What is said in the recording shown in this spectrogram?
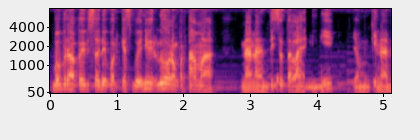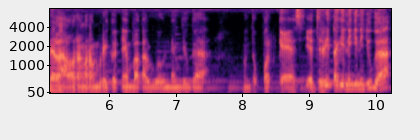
beberapa episode podcast gue ini, lu orang pertama. Nah, nanti setelah ini, ya mungkin adalah orang-orang berikutnya yang bakal gue undang juga untuk podcast. Ya cerita gini-gini juga.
